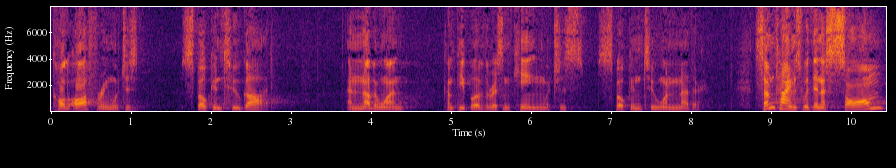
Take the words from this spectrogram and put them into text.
called offering, which is spoken to God. And another one, Come People of the Risen King, which is spoken to one another. Sometimes within a psalm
